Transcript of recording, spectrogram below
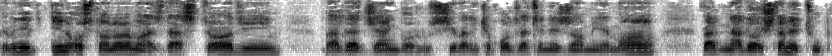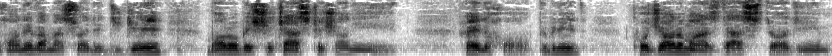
ببینید این استانا رو ما از دست دادیم بعد از جنگ با روسیه برای اینکه قدرت نظامی ما و نداشتن توپخانه و مسائل دیگه ما رو به شکست کشانید. خیلی خوب. ببینید کجا رو ما از دست دادیم؟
